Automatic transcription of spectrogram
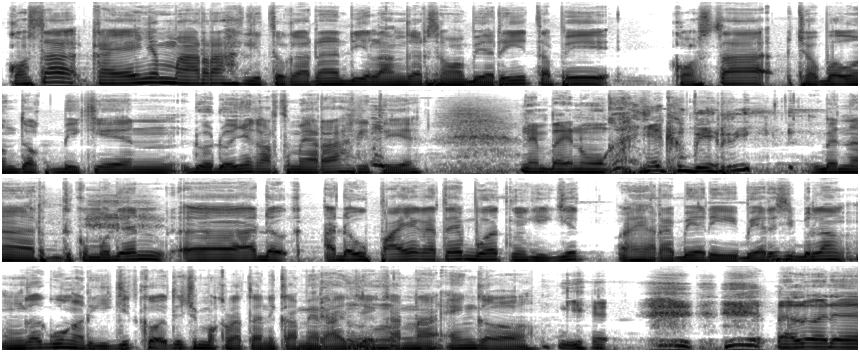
Costa kayaknya marah gitu karena dilanggar sama Barry tapi Costa coba untuk bikin dua-duanya kartu merah gitu ya. Nempelin mukanya ke Berry. Benar. Kemudian eh, ada ada upaya katanya buat ngegigit lehernya Barry. Barry sih bilang enggak gue nggak digigit kok itu cuma kelihatan di kamera aja karena angle. Iya. Lalu ada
